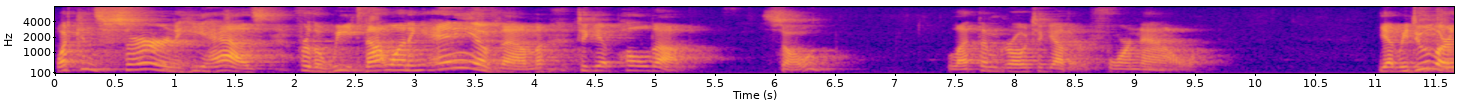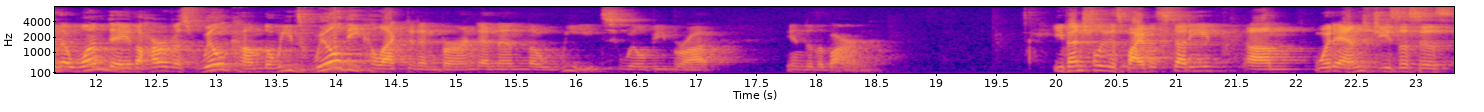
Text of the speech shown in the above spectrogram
What concern he has for the wheat, not wanting any of them to get pulled up. So, let them grow together for now. Yet we do learn that one day the harvest will come, the weeds will be collected and burned, and then the wheat will be brought into the barn. Eventually, this Bible study um, would end. Jesus is,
